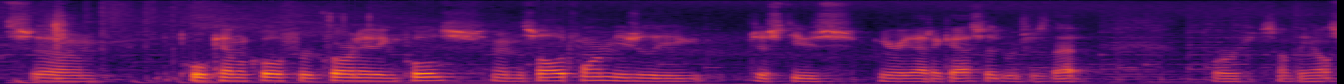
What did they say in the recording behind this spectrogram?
It's um, pool chemical for chlorinating pools in the solid form. Usually you just use muriatic acid, which is that, or something else.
